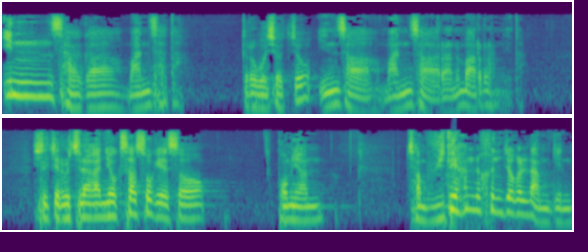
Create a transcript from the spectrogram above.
인사가 만사다. 들어보셨죠? 인사, 만사라는 말을 합니다. 실제로 지나간 역사 속에서 보면 참 위대한 흔적을 남긴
